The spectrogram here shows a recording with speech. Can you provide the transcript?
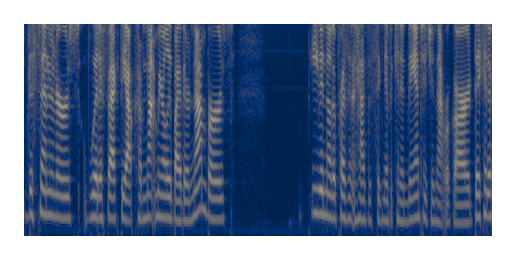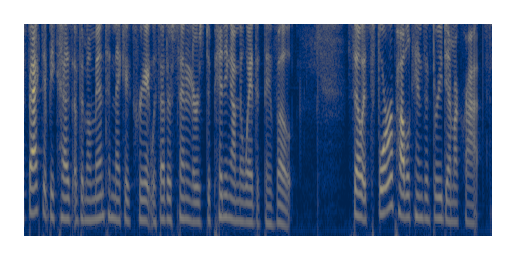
the senators would affect the outcome not merely by their numbers, even though the president has a significant advantage in that regard, they could affect it because of the momentum they could create with other senators depending on the way that they vote. So it's four Republicans and three Democrats.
